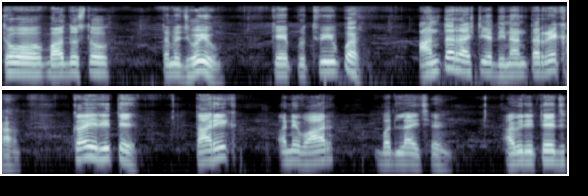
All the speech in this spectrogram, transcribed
તો બાળ દોસ્તો, તમે જોયું કે પૃથ્વી ઉપર આંતરરાષ્ટ્રીય દિનાંતર રેખા કઈ રીતે તારીખ અને વાર બદલાય છે. આવી રીતે જ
